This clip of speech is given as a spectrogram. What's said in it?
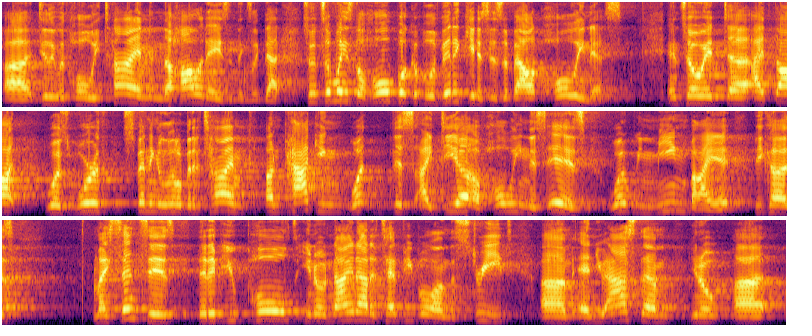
uh, dealing with holy time and the holidays and things like that. So, in some ways, the whole book of Leviticus is about holiness. And so, it, uh, I thought, was worth spending a little bit of time unpacking what this idea of holiness is, what we mean by it, because my sense is that if you pulled, you know, nine out of ten people on the street um, and you asked them, you know, uh,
